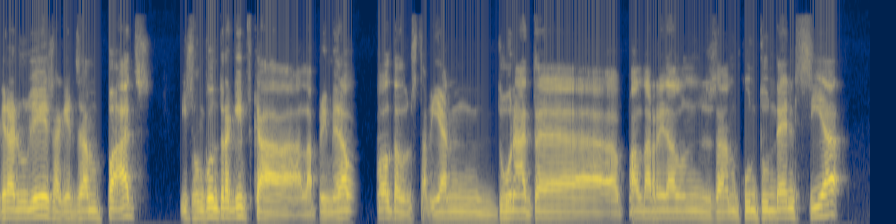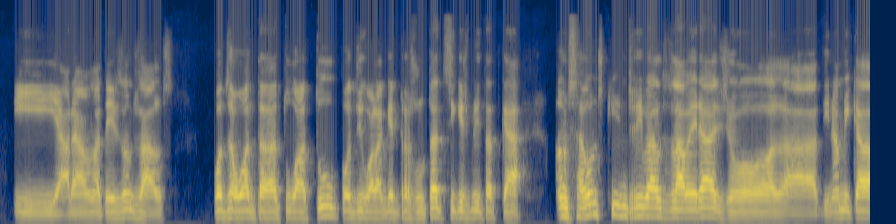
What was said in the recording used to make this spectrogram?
Granollers, aquests empats, i són contra equips que a la primera volta doncs, t'havien donat eh, pel darrere doncs, amb contundència i ara mateix doncs, els pots aguantar de tu a tu, pots igualar aquest resultat. Sí que és veritat que amb segons quins rivals l'average o la dinàmica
